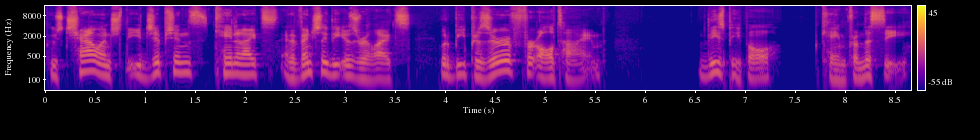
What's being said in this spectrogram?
whose challenge the Egyptians, Canaanites, and eventually the Israelites would be preserved for all time. These people came from the sea.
